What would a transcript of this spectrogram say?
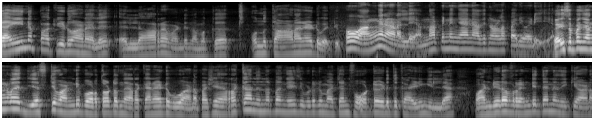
ലൈനപ്പ് ആക്കി ഇടുവാണെങ്കിൽ എല്ലാവരുടെയും വണ്ടി നമുക്ക് ഒന്ന് കാണാനായിട്ട് പറ്റും. ഓ അങ്ങനെയാണല്ലേ എന്നാ പിന്നെ ഞാൻ അതിനുള്ള പരിപാടി ഗൈസ് അപ്പം ഞങ്ങൾ ജസ്റ്റ് വണ്ടി പുറത്തോട്ടൊന്ന് ഇറക്കാനായിട്ട് പോവാണ്. പക്ഷേ ഇറക്കാൻ നിന്നപ്പം ഗൈസ് ഇവിടെ ഒരു മച്ചാൻ ഫോട്ടോ എടുത്ത് കഴിഞ്ഞില്ല. വണ്ടിയുടെ ഫ്രണ്ടിൽ തന്നെ നിൽക്കുകയാണ്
